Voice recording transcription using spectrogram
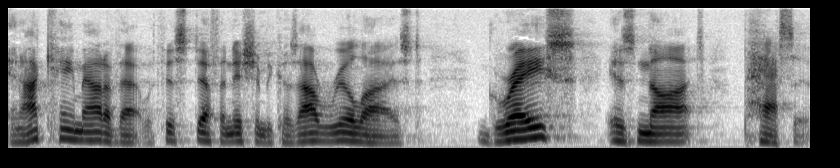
And I came out of that with this definition because I realized grace is not passive.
